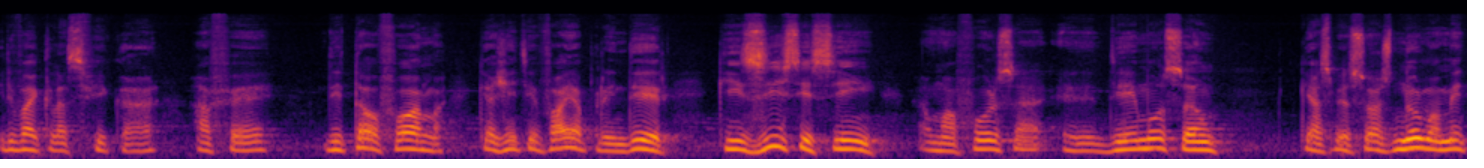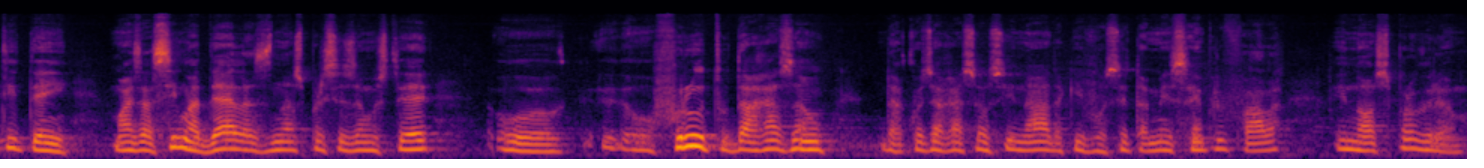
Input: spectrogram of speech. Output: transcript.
Ele vai classificar a fé de tal forma que a gente vai aprender que existe sim uma força eh, de emoção que as pessoas normalmente têm, mas acima delas nós precisamos ter o, o fruto da razão, da coisa raciocinada que você também sempre fala em nosso programa.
